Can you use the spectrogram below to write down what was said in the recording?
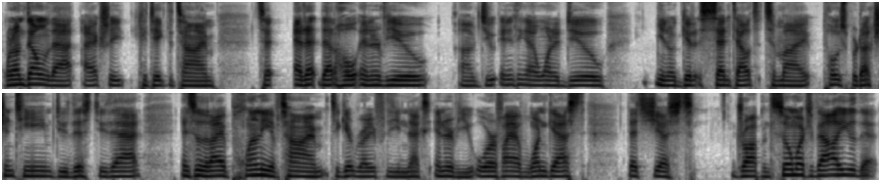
when I'm done with that, I actually can take the time to edit that whole interview, uh, do anything I want to do, you know, get it sent out to my post production team, do this, do that. And so that I have plenty of time to get ready for the next interview. Or if I have one guest that's just dropping so much value that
